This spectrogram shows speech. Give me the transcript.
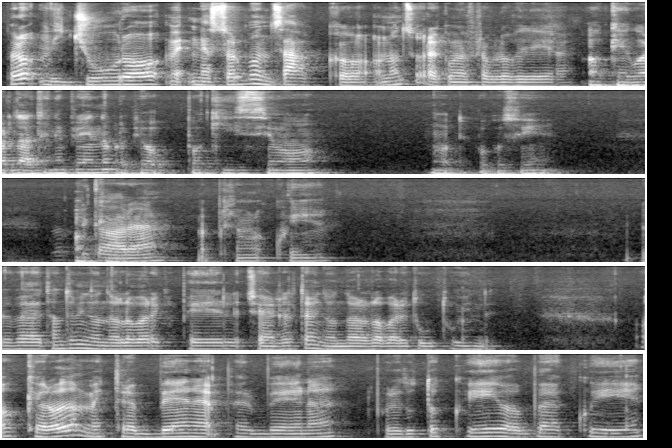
Però vi giuro, ne assorbo un sacco. Non so ora come farvelo vedere. Ok, guardate, ne prendo proprio pochissimo. No, tipo così. Applicare, okay. applichiamolo qui. Vabbè, tanto mi devo andare a lavare i capelli. Cioè, in realtà mi devo andare a lavare tutto, quindi... Ok, lo vado a mettere bene per bene. Pure tutto qui, vabbè, qui.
